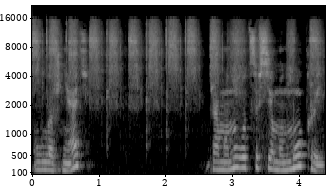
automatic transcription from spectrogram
увлажнять. Прямо, ну вот совсем он мокрый.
